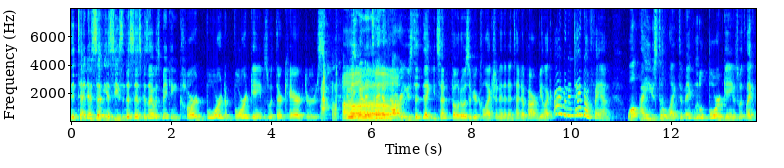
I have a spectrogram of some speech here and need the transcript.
Nintendo sent me a cease and desist because I was making cardboard board games with their characters. It was when Nintendo Oh. Power used to like you'd send photos of your collection in into Nintendo Power and be like, I'm a Nintendo fan. Well, I used to like to make little board games with like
